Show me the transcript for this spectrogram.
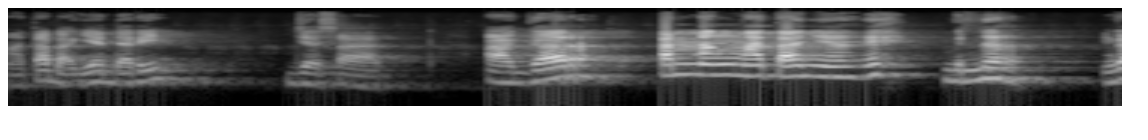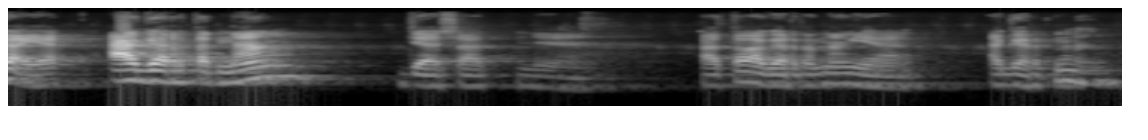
Mata bagian dari jasad. Agar tenang matanya. Eh, bener. Enggak ya? Agar tenang jasadnya. Atau agar tenang ya, agar tenang.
